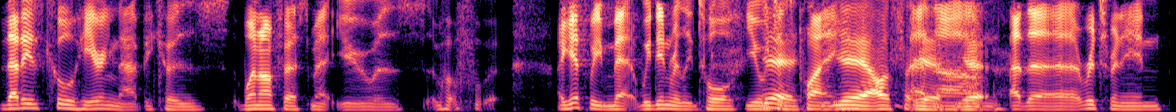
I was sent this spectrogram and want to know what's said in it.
that is cool hearing that because when I first met you was I guess we met we didn't really talk you were Yeah, just playing yeah, I was- at, yeah, um, yeah. at the Richmond Inn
